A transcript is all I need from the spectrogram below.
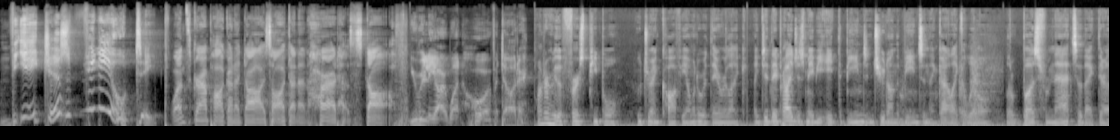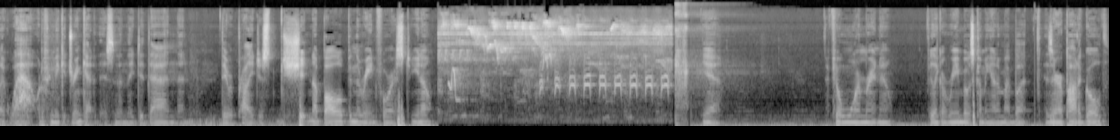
VHS videotape. When's Grandpa gonna die so I can inherit his stuff? You really are one whore of a daughter. I wonder who the first people who drank coffee. I wonder what they were like. Like, did they probably just maybe ate the beans and chewed on the beans and then got like a little little buzz from that? So like they're like, wow, what if we make a drink out of this? And then they did that, and then they were probably just shitting up all up in the rainforest, you know? Yeah. I feel warm right now. I feel like a rainbow's coming out of my butt. Is there a pot of gold?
